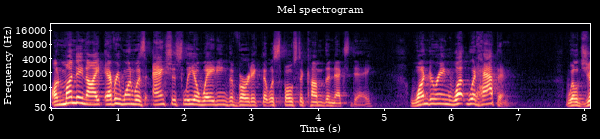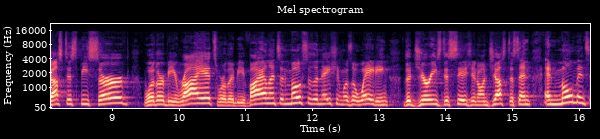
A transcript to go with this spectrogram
On Monday night, everyone was anxiously awaiting the verdict that was supposed to come the next day, wondering what would happen. Will justice be served? Will there be riots? Will there be violence? And most of the nation was awaiting the jury's decision on justice. And, and moments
